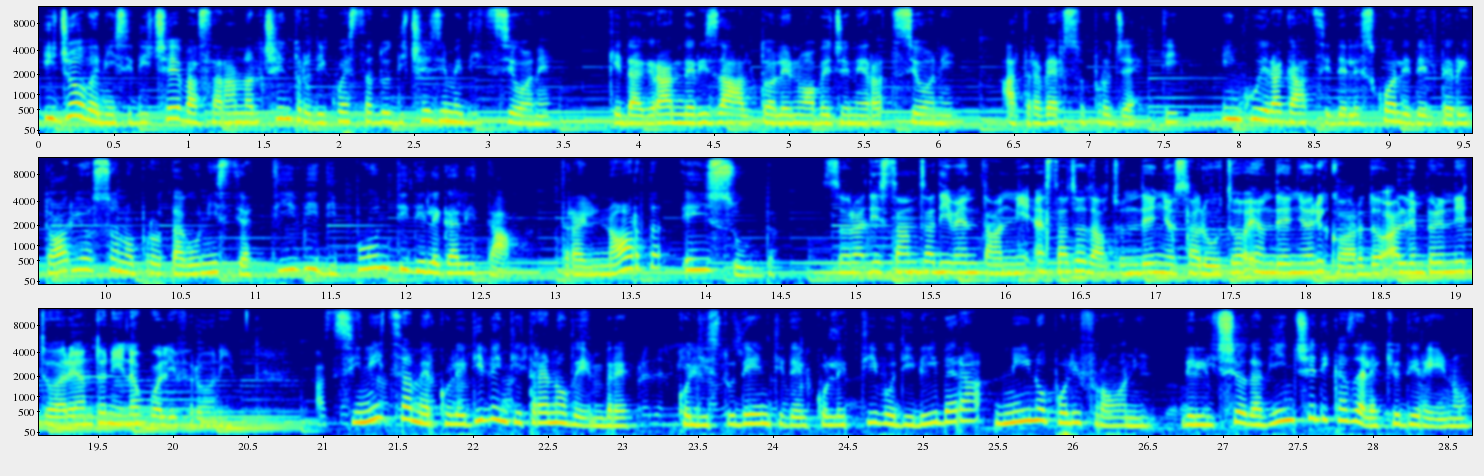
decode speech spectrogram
I giovani, si diceva, saranno al centro di questa dodicesima edizione, che dà grande risalto alle nuove generazioni, attraverso progetti in cui i ragazzi delle scuole del territorio sono protagonisti attivi di ponti di legalità tra il nord e il sud. Solo a distanza di vent'anni è stato dato un degno saluto e un degno ricordo all'imprenditore Antonino Polifroni. Si inizia mercoledì 23 novembre con gli studenti del collettivo di Libera Nino Polifroni del Liceo Da Vinci di Casalecchio di Reno,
